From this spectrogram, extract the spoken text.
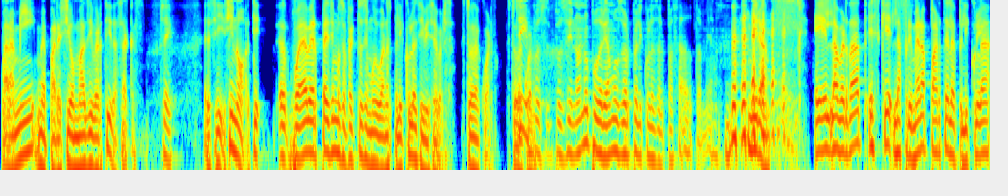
para mí me pareció más divertida, sacas. Sí. Eh, sí, sí, no. Eh, puede haber pésimos efectos y muy buenas películas y viceversa. Estoy de acuerdo. Estoy sí, de acuerdo. Pues, pues si no, no podríamos ver películas del pasado también. Mira, eh, la verdad es que la primera parte de la película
